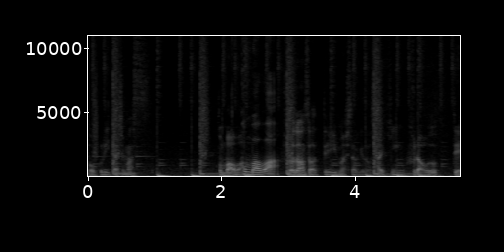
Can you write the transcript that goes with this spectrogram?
お送りいたします。こんばんは。こんばんは。フラダンサーって言いましたけど最近フラ踊って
